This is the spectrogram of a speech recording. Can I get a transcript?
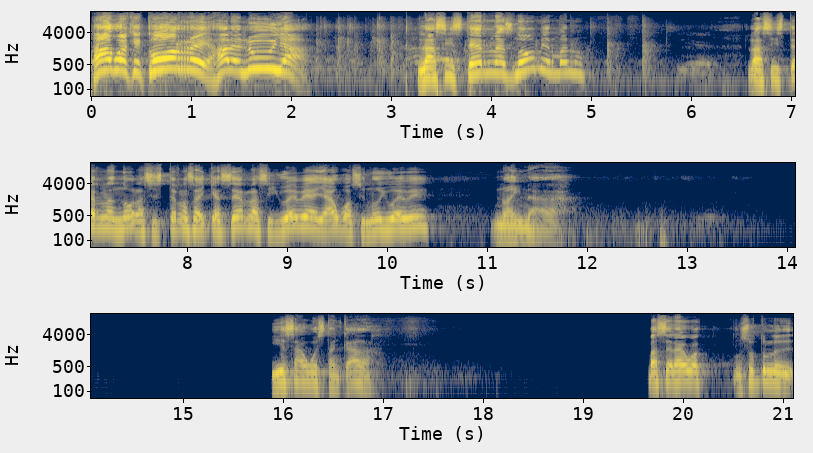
agua que corre, aleluya. Las cisternas no, mi hermano. Las cisternas no, las cisternas hay que hacerlas. Si llueve hay agua, si no llueve no hay nada. Y es agua estancada. Va a ser agua, nosotros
